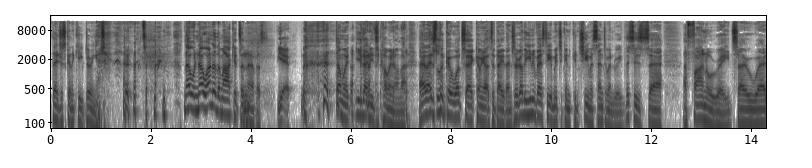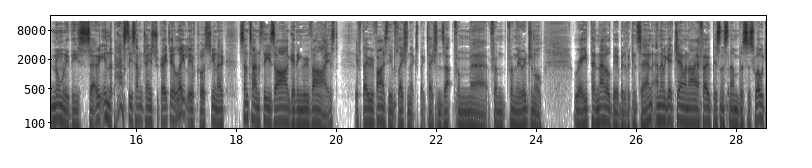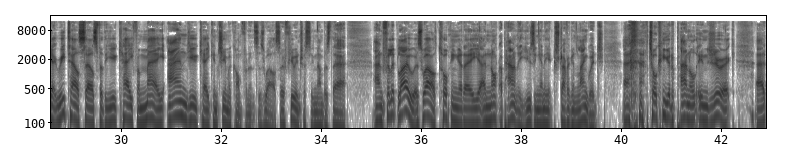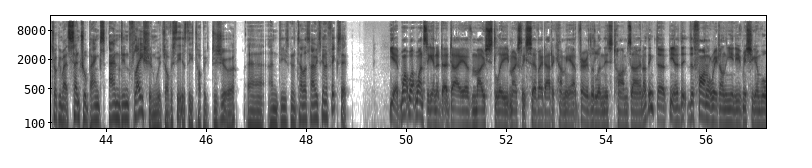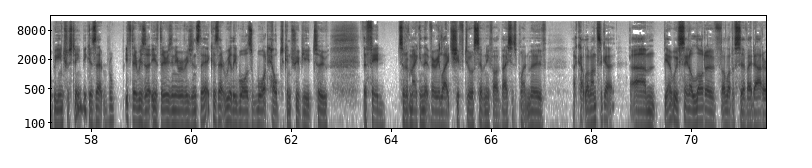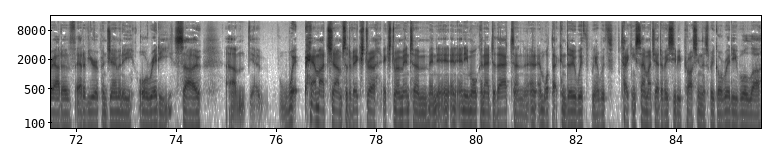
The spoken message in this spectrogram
they're just going to keep doing it. no, no wonder the markets are mm. nervous. Yeah. don't worry, you don't need to comment on that. Uh, let's look at what's uh, coming out today then. So we've got the University of Michigan Consumer Sentiment Read. This is uh, a final read. So uh, normally these, uh, in the past, these haven't changed a great deal. Lately, of course, you know, sometimes these are getting revised. If they revise the inflation expectations up from uh, from from the original read, then that'll be a bit of a concern. And then we get German IFO business numbers as well. We get retail sales for the UK for May and UK consumer confidence as well. So a few interesting numbers there. And Philip Lowe as well, talking at a, uh, not apparently using any extravagant language, uh, talking at a panel in Zurich, uh, talking about central banks and inflation, which obviously is the topic du jour. Uh, and he's going to tell us how he's going to fix it. Yeah, once again, a, day of mostly mostly survey data coming out. Very little in this time zone. I think the you know the, the final read on the University of Michigan will be interesting because that if there is a if there is any revisions there because that really was what helped contribute to the Fed sort of making that very late shift to a 75 basis point move a couple of months ago. Um, yeah, we've seen a lot of a lot of survey data out of out of Europe and Germany already. So, um, how much um, sort of extra extra momentum and, and, any more can add to that, and, and, and, what that can do with you know, with taking so much out of ECB pricing this week already will uh,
